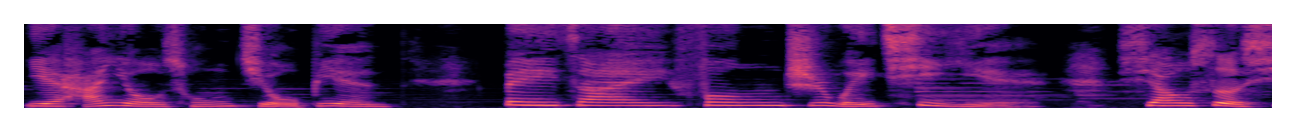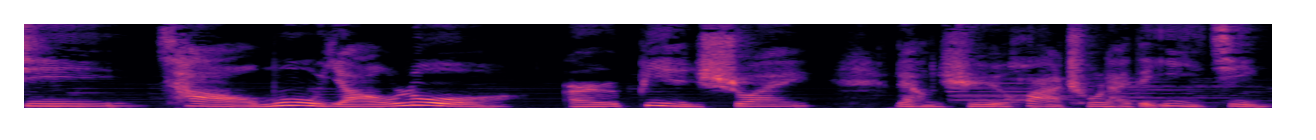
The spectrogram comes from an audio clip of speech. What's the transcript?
也含有从九变“悲哉风之为气也，萧瑟兮草木摇落而变衰”两句画出来的意境。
